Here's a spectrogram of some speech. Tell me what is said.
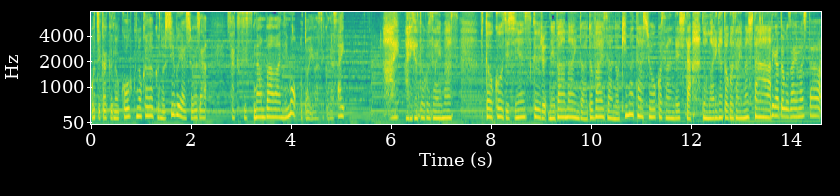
お近くの幸福の科学の支部や商社サクセスナンバーワンにもお問い合わせください。はいありがとうございます。不登校児支援スクールネバーマインドアドバイザーの木俣翔子さんでした。どうもありがとうございました。ありがとうございました。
